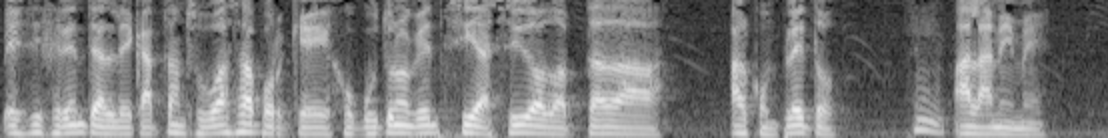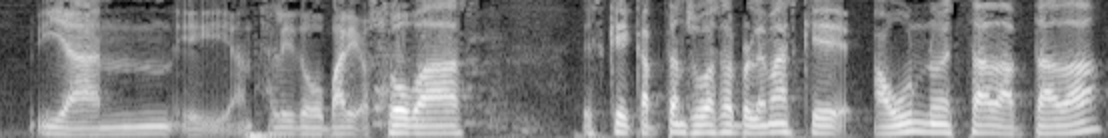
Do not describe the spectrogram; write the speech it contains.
es diferente al de Captain Tsubasa porque Hokuto no Ken sí ha sido adaptada al completo Hmm. al anime y han, y han salido varios ovas. Es que Captain Tsubasa el problema es que aún no está adaptada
